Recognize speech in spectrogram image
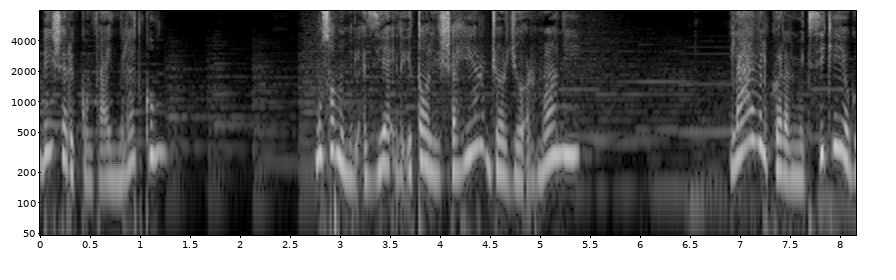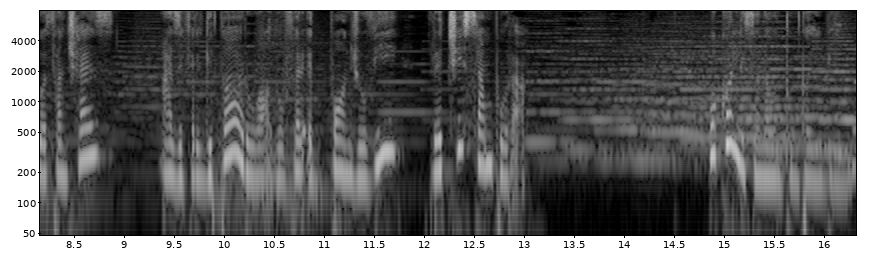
بيشارككم في عيد ميلادكم مصمم الأزياء الإيطالي الشهير جورجيو أرماني لاعب الكرة المكسيكي يوجو سانشيز عازف الجيتار وعضو فرقة بون جوفي ريتشي سامبورا. وكل سنة وأنتم طيبين.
